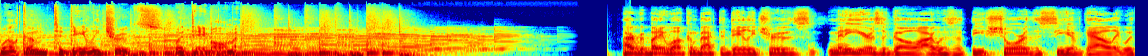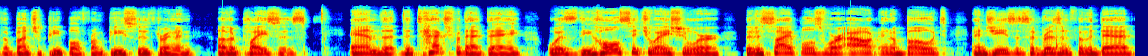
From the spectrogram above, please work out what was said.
Welcome to Daily Truths with Dave Ahlman. Hi, everybody. Welcome back to Daily Truths. Many years ago, I was at the shore of the Sea of Galilee with a bunch of people from Peace Lutheran and other places. And the, the text for that day was the whole situation where the disciples were out in a boat and Jesus had risen from the dead.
